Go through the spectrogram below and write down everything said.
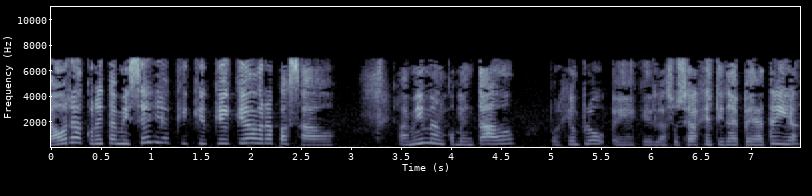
ahora con esta miseria, ¿qué, qué, qué habrá pasado? A mí me han comentado, por ejemplo, eh, que la Sociedad Argentina de Pediatría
